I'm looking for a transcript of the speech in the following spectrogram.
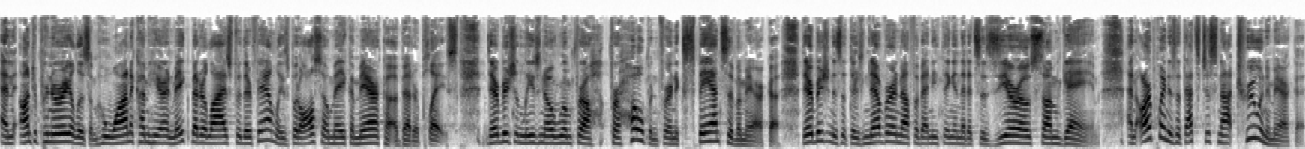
and entrepreneurialism who want to come here and make better lives for their families, but also make America a better place. Their vision leaves no room for, a, for hope and for an expansive America. Their vision is that there's never enough of anything and that it's a zero sum game. And our point is that that's just not true in America.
